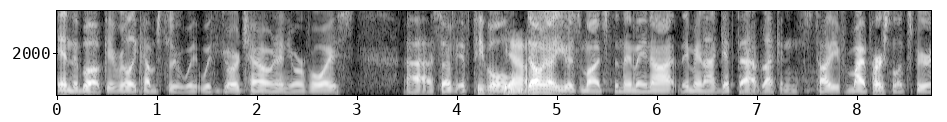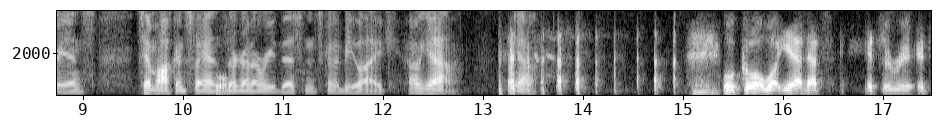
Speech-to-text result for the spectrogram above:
in the book. It really comes through with, with your tone and your voice. Uh, so if, if people Yeah. don't know you as much, then they may not they may not get that. But I can tell you from my personal experience, Tim Hawkins fans Cool. they're gonna read this and it's gonna be like, oh yeah, yeah. well, cool. Well, yeah, that's it's a re- it's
